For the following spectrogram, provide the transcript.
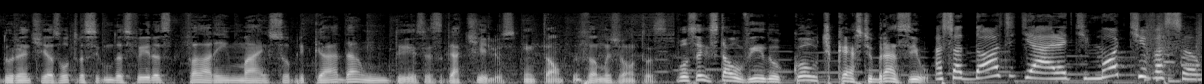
durante as outras segundas-feiras, falarei mais sobre cada um desses gatilhos. Então, vamos juntos. Você está ouvindo o Coachcast Brasil a sua dose diária de motivação.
